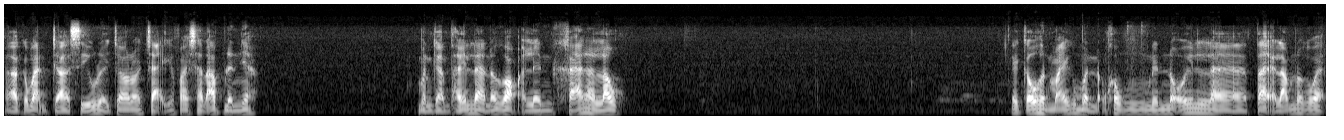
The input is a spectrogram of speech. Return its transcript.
À, các bạn chờ xíu để cho nó chạy cái file setup lên nhé. Mình cảm thấy là nó gọi lên khá là lâu. Cái cấu hình máy của mình cũng không đến nỗi là tệ lắm đâu các bạn.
